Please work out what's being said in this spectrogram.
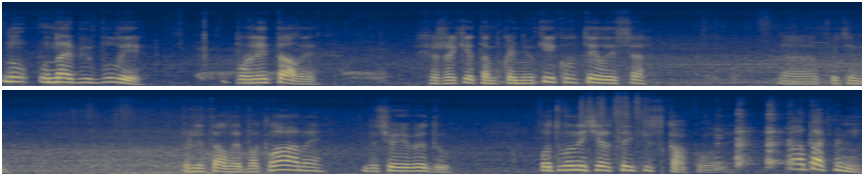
Ну, у небі були, пролітали. Хижаки там конюки крутилися, е, потім прилітали баклани, до чого я веду. От вони через це і підскакували. А так ні.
